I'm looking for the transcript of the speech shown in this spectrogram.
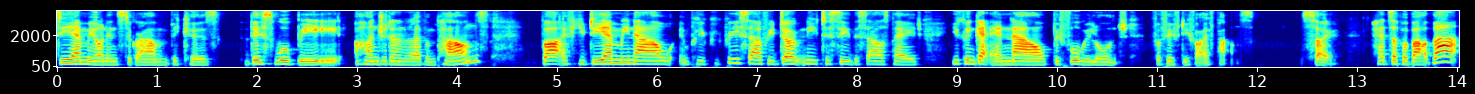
DM me on Instagram because this will be £111. But if you DM me now in pre pre pre sale, if you don't need to see the sales page, you can get in now before we launch for £55. So, heads up about that.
